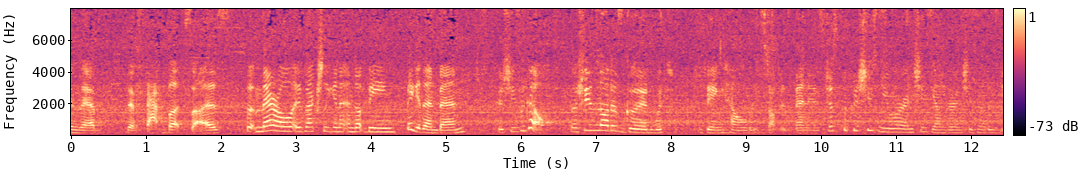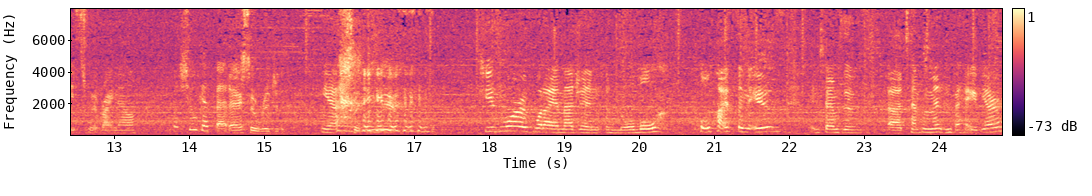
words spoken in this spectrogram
in their their fat butt size. But Meryl is actually going to end up being bigger than Ben because she's a girl. So she's not as good with being held and stuff as Ben is, just because she's newer and she's younger and she's not as used to it right now. But she'll get better. So rigid. Yeah. She's more of what I imagine a normal ball python is in terms of uh, temperament and behavior.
